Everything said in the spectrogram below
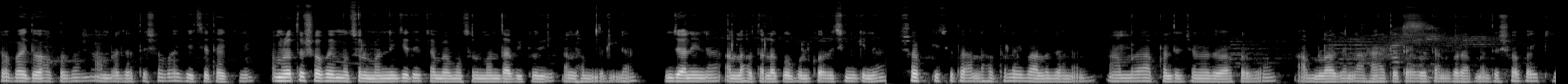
সবাই দোয়া করবেন, আমরা যাতে সবাই বেঁচে থাকি। আমরা তো সবাই মুসলমান, নিজেদেরকে আমরা মুসলমান দাবি করি, আলহামদুলিল্লাহ। জানি না আল্লাহ তালা কবুল করেছেন কিনা। সব কিছু তো আল্লাহ তালাই ভালো জানেন। আমরা আপনাদের জন্য দোয়া করব। আল্লাহ যেন হায়াতে তৈবাদান করে আপনাদের সবাইকে,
